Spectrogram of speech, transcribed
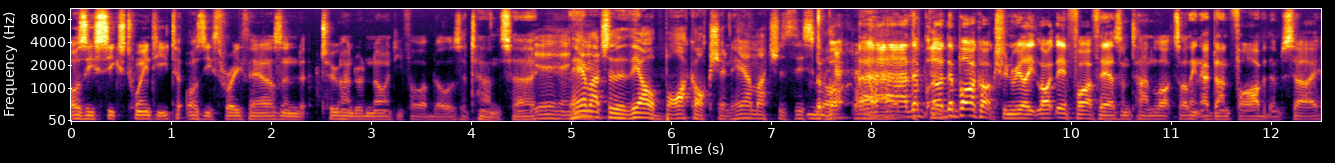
Aussie 620 to Aussie 3,295 dollars a ton. So Yeah. How yeah. much of the, the old bike auction? How much has this The, got? bi- uh, the, uh, the bike auction really like they're five thousand ton lots. I think they've done five of them. So,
